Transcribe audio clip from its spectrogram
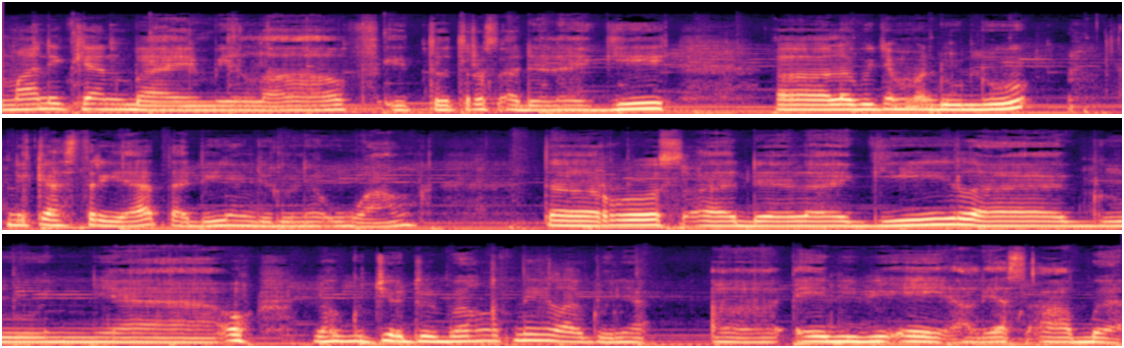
Money Can Buy Me Love itu terus ada lagi uh, lagu zaman dulu tadi yang judulnya Uang terus ada lagi lagunya oh lagu jadul banget nih lagunya uh, eh, ABBA alias ABBA.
